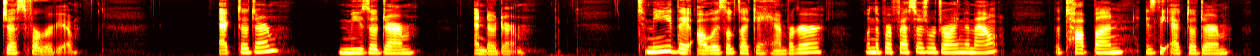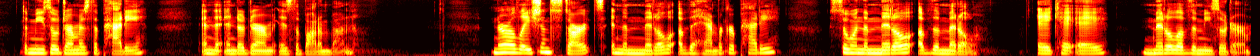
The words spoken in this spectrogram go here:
just for review ectoderm, mesoderm, endoderm. To me, they always looked like a hamburger when the professors were drawing them out. The top bun is the ectoderm, the mesoderm is the patty, and the endoderm is the bottom bun. Neurulation starts in the middle of the hamburger patty, so in the middle of the middle, aka middle of the mesoderm.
